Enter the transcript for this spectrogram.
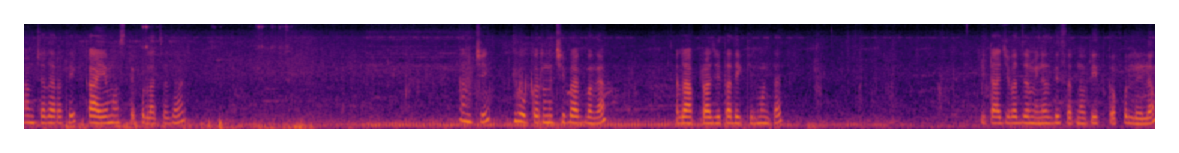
आमच्या दारात हे कायम असते फुलाचं झाड. आमची गोकर्णची बाग बघा. याला अपराजिता देखील म्हणतात. तिथं अजिबात जमीनच दिसत नव्हती इतकं फुललेलं.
